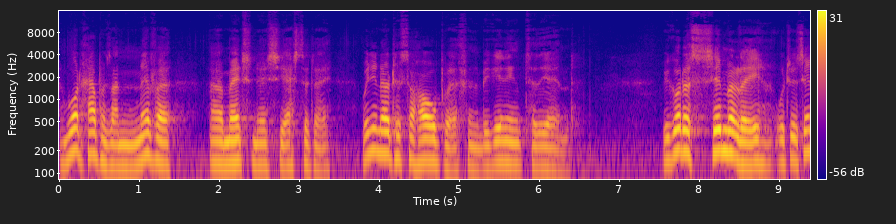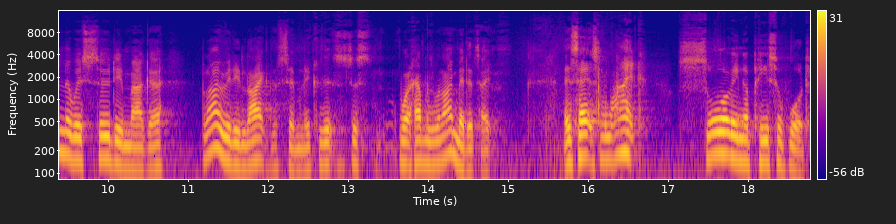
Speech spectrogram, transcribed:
And what happens, I never uh, mentioned this yesterday, when you notice the whole breath from the beginning to the end, we've got a simile which is in the Visuddhimagga, but I really like the simile because it's just what happens when I meditate. They say it's like sawing a piece of wood.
